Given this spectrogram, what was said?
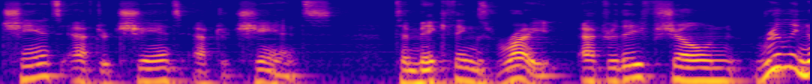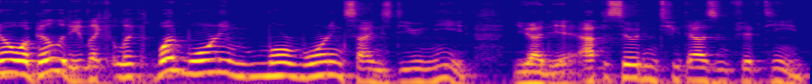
chance after chance after chance to make things right after they've shown really no ability. Like, like what warning more warning signs do you need? You had the episode in 2015.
